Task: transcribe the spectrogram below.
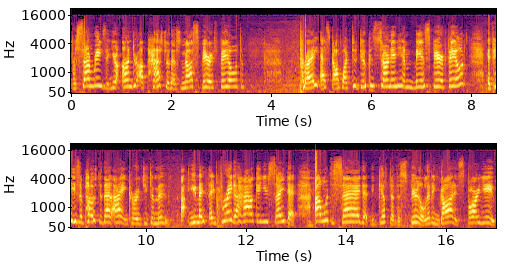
for some reason you're under a pastor that's not spirit filled, pray, ask God what to do concerning him being spirit filled. If he's opposed to that, I encourage you to move. Uh, You may say, Frida, how can you say that? I want to say that the gift of the Spirit of the living God is for you,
